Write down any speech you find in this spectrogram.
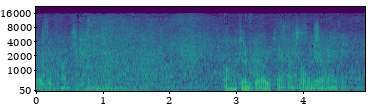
Where's the punch? Oh, look at him go. He can't control himself. anything for me.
